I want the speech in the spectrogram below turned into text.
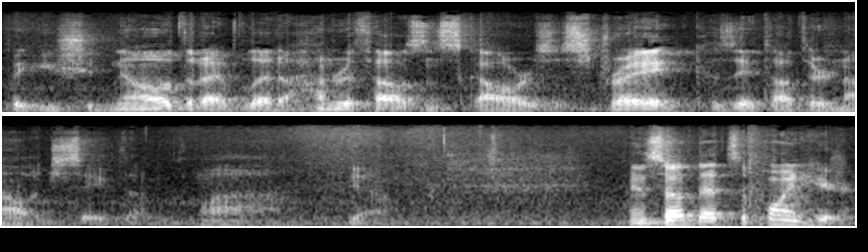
but you should know that I've led 100,000 scholars astray because they thought their knowledge saved them. Wow. Yeah. And so that's the point here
